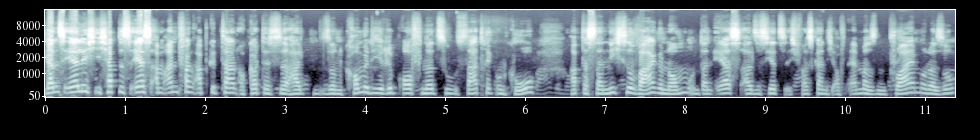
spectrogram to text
ganz ehrlich, ich habe das erst am Anfang abgetan. Oh Gott, das ist halt so ein Comedy-Rip-Off ne, zu Star Trek und Co. Hab das dann nicht so wahrgenommen und dann erst, als es jetzt, ich weiß gar nicht, auf Amazon Prime oder so,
